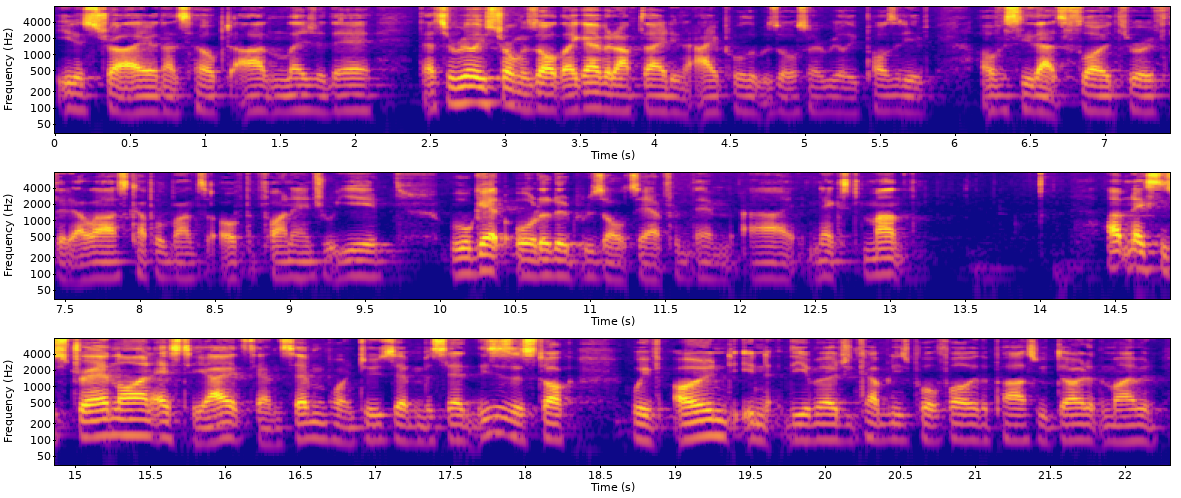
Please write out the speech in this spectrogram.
in Australia, and that's helped Ardent Leisure there. That's a really strong result. They gave an update in April that was also really positive. Obviously, that's flowed through for the last couple of months of the financial year. We'll get audited results out from them uh, next month. Up next is Strandline STA. It's down 7.27%. This is a stock we've owned in the emerging companies portfolio in the past. We don't at the moment.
